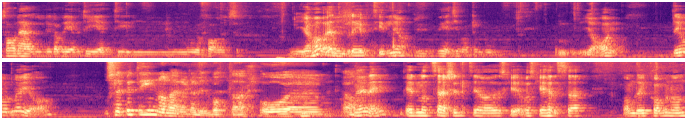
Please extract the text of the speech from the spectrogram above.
ta det här lilla brevet och ge till min mor och far också. Jag har ett brev till, ja. Du vet ju vart de bor. Ja, ja. Det ordnar jag. Släpp inte in någon här nu när vi är borta. Och, eh, ja, Nej, nej. Är det något särskilt jag ska, vad ska jag hälsa om det kommer någon?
